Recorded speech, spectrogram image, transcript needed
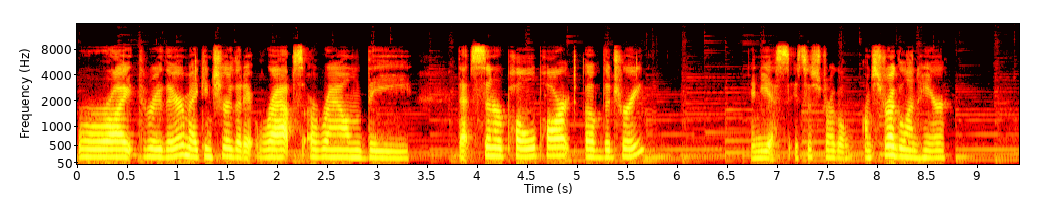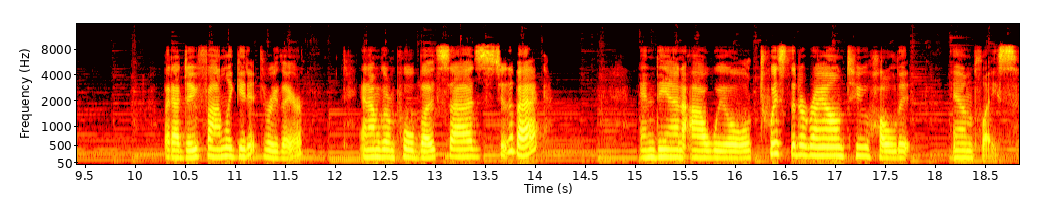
right through there, making sure that it wraps around the that center pole part of the tree. And yes, it's a struggle. I'm struggling here. But I do finally get it through there. And I'm going to pull both sides to the back. And then I will twist it around to hold it in place.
